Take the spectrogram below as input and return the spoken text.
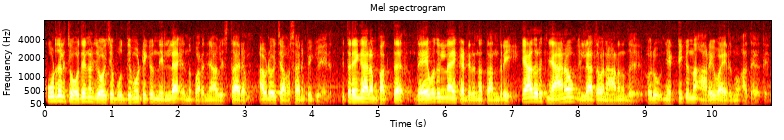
കൂടുതൽ ചോദ്യങ്ങൾ ചോദിച്ച് ബുദ്ധിമുട്ടിക്കുന്നില്ല എന്ന് പറഞ്ഞ ആ വിസ്താരം അവിടെ വെച്ച് അവസാനിപ്പിക്കുകയായിരുന്നു. ഇത്രയും കാലം ഭക്തർ ദേവതുലിനായി കണ്ടിരുന്ന തന്ത്രി യാതൊരു ജ്ഞാനവും ഇല്ലാത്തവനാണെന്നത് ഒരു ഞെട്ടിക്കുന്ന അറിവായിരുന്നു അദ്ദേഹത്തിന്.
